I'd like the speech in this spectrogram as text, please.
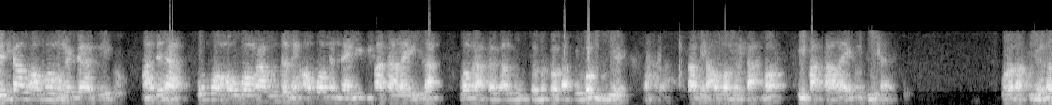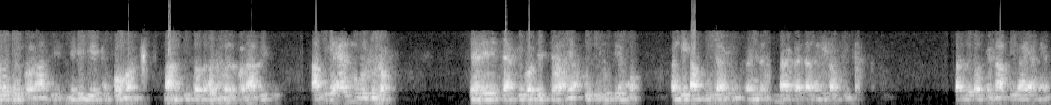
Jadi kalau Allah mengendaki, maksudnya uang-uang rawutan yang Allah mengendaki di masalah hilang, uang rasa kalau itu mereka kasih uang dia, tapi Allah ngertakno di masalah itu bisa. Kalau tak punya lalu berkorasi, jadi dia hukuman nanti kita terus berkorasi. Tapi dia ilmu dulu. Dari saya juga bicaranya aku dulu dia mau. Dan kita punya, kita kata dan kita punya. Tapi kalau kita ayatnya,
